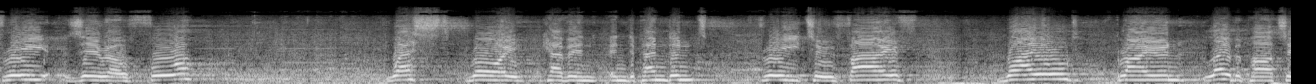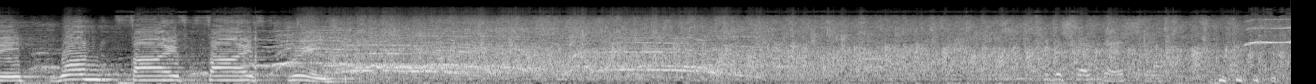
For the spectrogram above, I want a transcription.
304. West, Roy, Kevin, Independent, 325. Wild, Brian, Labour Party, 1553. You just take this.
